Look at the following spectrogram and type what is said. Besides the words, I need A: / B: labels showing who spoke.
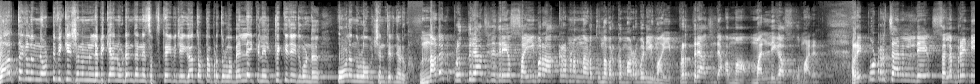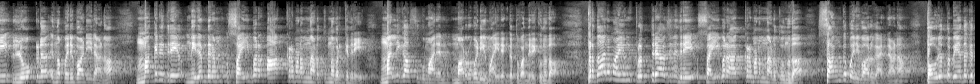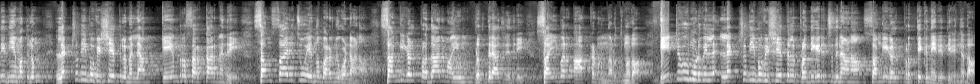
A: വാർത്തകളും നോട്ടിഫിക്കേഷനും ലഭിക്കാൻ ഉടൻ തന്നെ സബ്സ്ക്രൈബ് ചെയ്യുക. തൊട്ടപ്പുറത്തുള്ള ബെല്ലൈക്കനിൽ ക്ലിക്ക് ചെയ്തുകൊണ്ട് ഓൾ എന്നുള്ള ഓപ്ഷൻ തിരഞ്ഞെടുക്കും.
B: നടൻ പൃഥ്വിരാജിനെതിരെ സൈബർ ആക്രമണം നടത്തുന്നവർക്ക് മറുപടിയുമായി പൃഥ്വിരാജിന്റെ അമ്മ മല്ലിക സുകുമാരൻ. റിപ്പോർട്ടർ ചാനലിന്റെ സെലിബ്രിറ്റി ലോക്ക്ഡ് എന്ന പരിപാടിയിലാണ് മകനെതിരെ നിരന്തരം സൈബർ ആക്രമണം നടത്തുന്നവർക്കെതിരെ മല്ലിക സുകുമാരൻ മറുപടിയുമായി രംഗത്ത് വന്നിരിക്കുന്നത്. പ്രധാനമായും പൃഥ്വിരാജിനെതിരെ സൈബർ ആക്രമണം നടത്തുന്നത് സംഘപരിവാറുകാരനാണ്. പൗരത്വ ഭേദഗതി നിയമത്തിലും ലക്ഷദ്വീപ് വിഷയത്തിലുമെല്ലാം കേന്ദ്ര സർക്കാരിനെതിരെ സംസാരിച്ചു എന്ന് പറഞ്ഞുകൊണ്ടാണ് സംഘികൾ പ്രധാനമായും പൃഥ്വിരാജിനെതിരെ സൈബർ ആക്രമണം നടത്തുന്നത്. ഏറ്റവും ഒടുവിൽ ലക്ഷദ്വീപ് വിഷയത്തിൽ പ്രതികരിച്ചതിനാണ് സംഘികൾ പൃഥ്വിക്ക് നേരെ തിരിഞ്ഞത്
